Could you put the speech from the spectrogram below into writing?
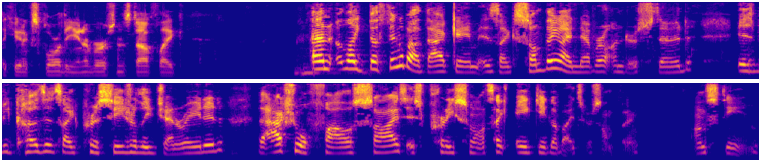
like you can explore the universe and stuff. Like, And like the thing about that game is like something I never understood is because it's like procedurally generated, the actual file size is pretty small. It's like eight gigabytes or something on Steam.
